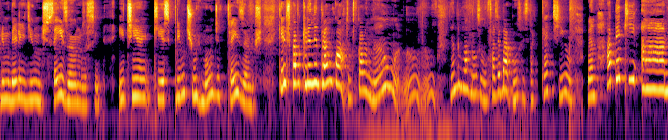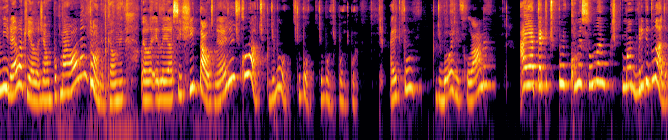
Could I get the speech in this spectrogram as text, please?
primo dele de uns seis anos, assim. E tinha que esse primo tinha um irmão de três anos. Que ele ficava querendo entrar no quarto. Ele ficava, não, mano, não, não. Não entra no quarto, não. Você vai fazer bagunça, você tá quietinho. Vendo? Até que a Mirella, que ela já é um pouco maior, ela entrou, né? Porque ela, ela, ela ia assistir tal, né? Aí a gente ficou lá, tipo, de boa, de boa, de boa, de boa, de boa. Aí, tipo, de boa, a gente ficou lá, né? Aí até que, tipo, começou uma, tipo, uma briga do nada.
